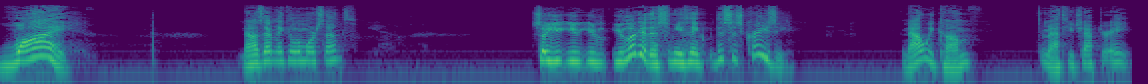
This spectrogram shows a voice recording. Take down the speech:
why? Now, does that make a little more sense? So you, you, you, you look at this and you think, this is crazy. Now we come to Matthew chapter 8.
